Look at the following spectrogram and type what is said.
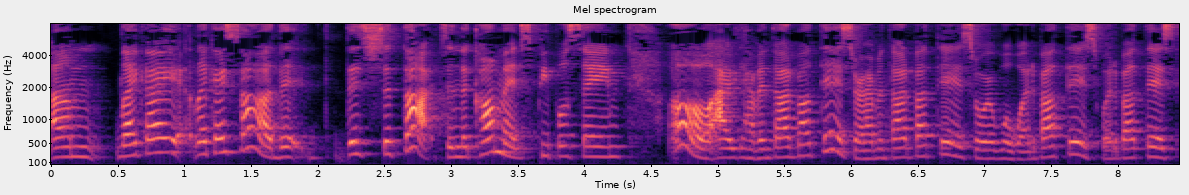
um, like I like I saw that the thoughts in the comments, people saying, "Oh, I haven't thought about this," or "I haven't thought about this," or "Well, what about this? What about this?"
